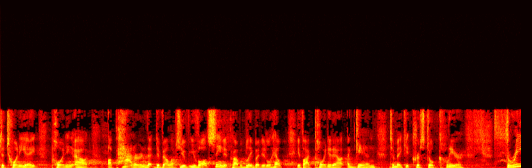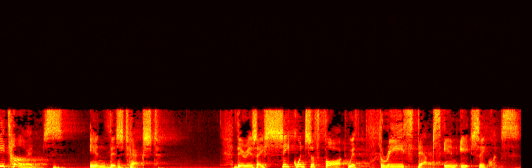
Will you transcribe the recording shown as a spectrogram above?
to 28, pointing out a pattern that develops. You've, you've all seen it probably, but it'll help if I point it out again to make it crystal clear. Three times in this text, there is a sequence of thought with three steps in each sequence.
